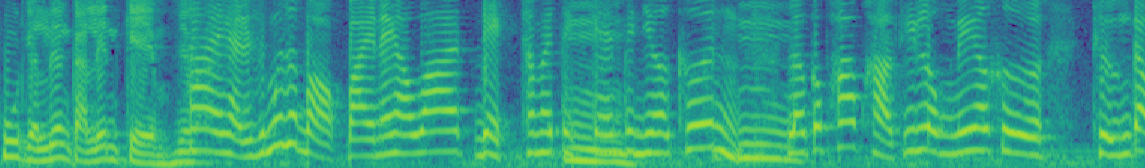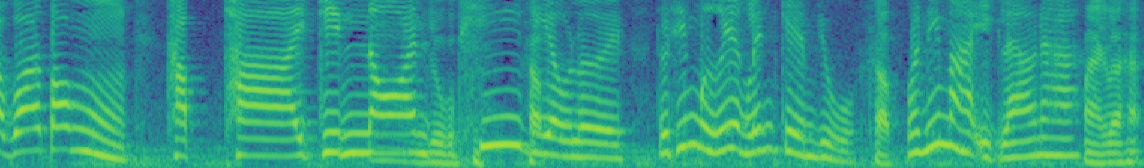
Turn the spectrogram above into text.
พูดกันเรื่องการเล่นเกมใช่ไหม ใช่ค่ะเดี๋ยวฉันเพิ่งจะบอกไปนะคะว่าเด็กทำไมติดเกมกันเยอะขึ้น อืมแล้วก็ภาพข่าวที่ลงนี่ก็คือ ถึงกับว่าต้องขับถ่ายกินนอนอยู่กับที่ครับเดียวเลย โดยที่มือก็ยังเล่นเกมอยู่ ครับ วันนี้มาอีกแล้วนะคะ มาอีกแล้วฮะ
